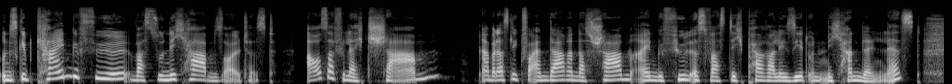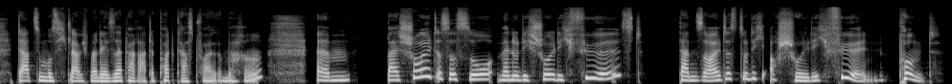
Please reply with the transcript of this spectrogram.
Und es gibt kein Gefühl, was du nicht haben solltest. Außer vielleicht Scham. Aber das liegt vor allem daran, dass Scham ein Gefühl ist, was dich paralysiert und nicht handeln lässt. Dazu muss ich, glaube ich, mal eine separate Podcast-Folge machen. Ähm, bei Schuld ist es so, wenn du dich schuldig fühlst, dann solltest du dich auch schuldig fühlen. Punkt.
